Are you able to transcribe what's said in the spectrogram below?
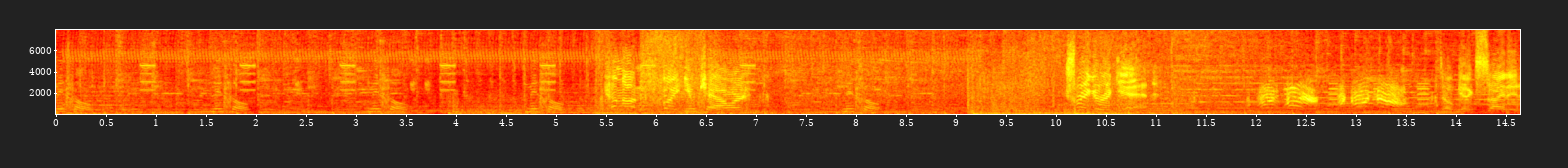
Missile. Missile. Missile. Missile. Come out and fight, you coward! Missile. Trigger again! Get excited.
